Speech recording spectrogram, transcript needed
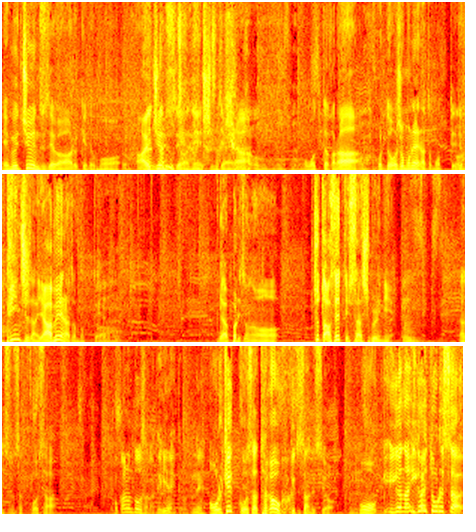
MTunes ではあるけどもうん。iTunes ではねえしみたいな思ったからこれどうしようもねえなと思ってピンチだなやべえなと思って。やっぱりそのちょっと焦って久しぶりに。うん。なんつうのさこうさ他の動作ができないってことね。俺結構さ高をくくってたんですよ。うん。もう意外な意外と俺さ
